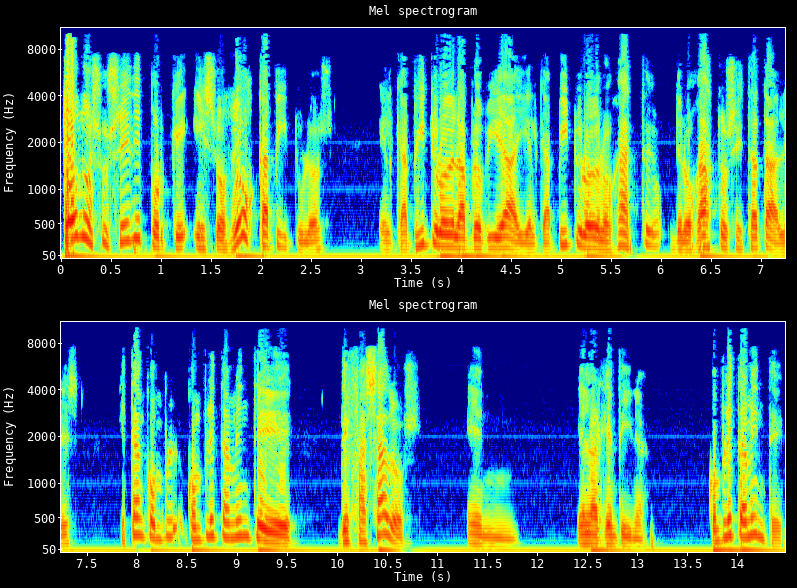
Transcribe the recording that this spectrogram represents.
Todo sucede porque esos dos capítulos el capítulo de la propiedad y el capítulo de los gastos, de los gastos estatales están completamente desfasados en, en, la Argentina. Completamente.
